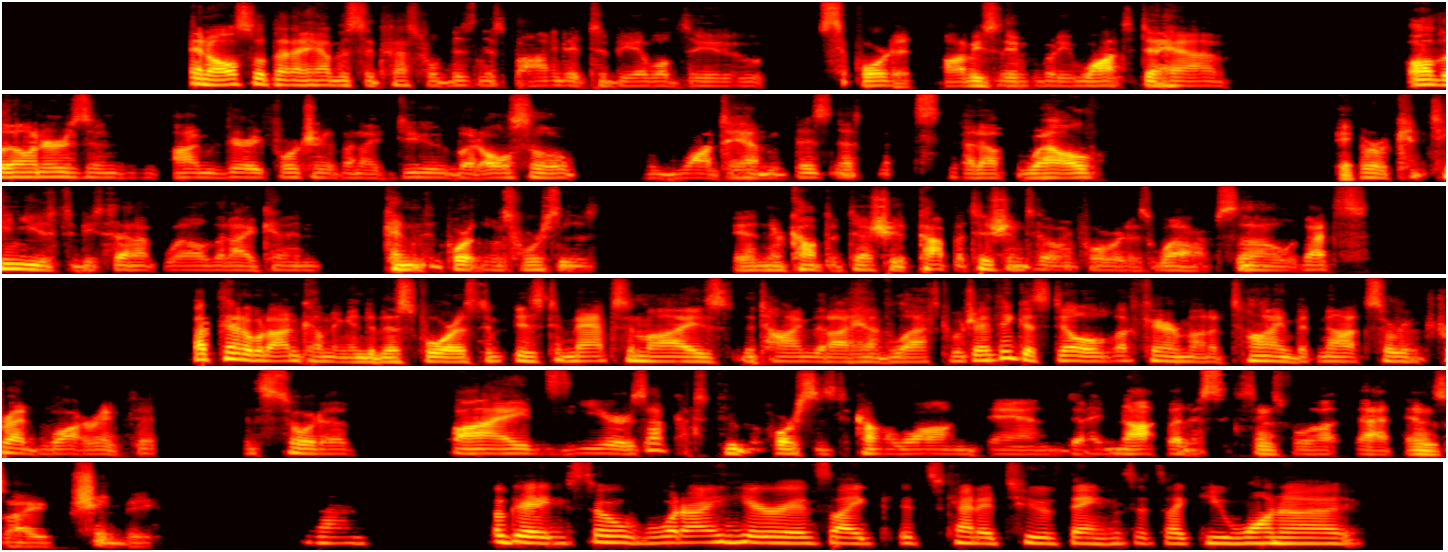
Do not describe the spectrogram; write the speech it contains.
and also that I have a successful business behind it to be able to support it. Obviously, everybody wants to have all the owners, and I'm very fortunate that I do, but also want to have a business that's set up well eh. or continues to be set up well that I can can support those horses in their competition competitions going forward as well. So that's that's kind of what I'm coming into this for is to, is to maximize the time that I have left, which I think is still a fair amount of time, but not sort of tread water into It's sort of five years I've got two horses to come along and I've not been as successful at that as I should be. Yeah. Okay. So what I mm-hmm. hear is like it's kind of two things. It's like you wanna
